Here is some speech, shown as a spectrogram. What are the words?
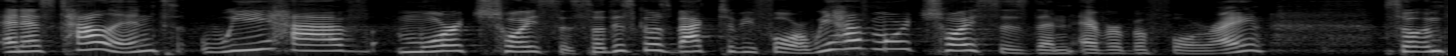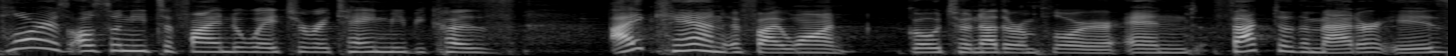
And as talent, we have more choices. So this goes back to before. We have more choices than ever before, right? So employers also need to find a way to retain me because I can, if I want, go to another employer. And fact of the matter is,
